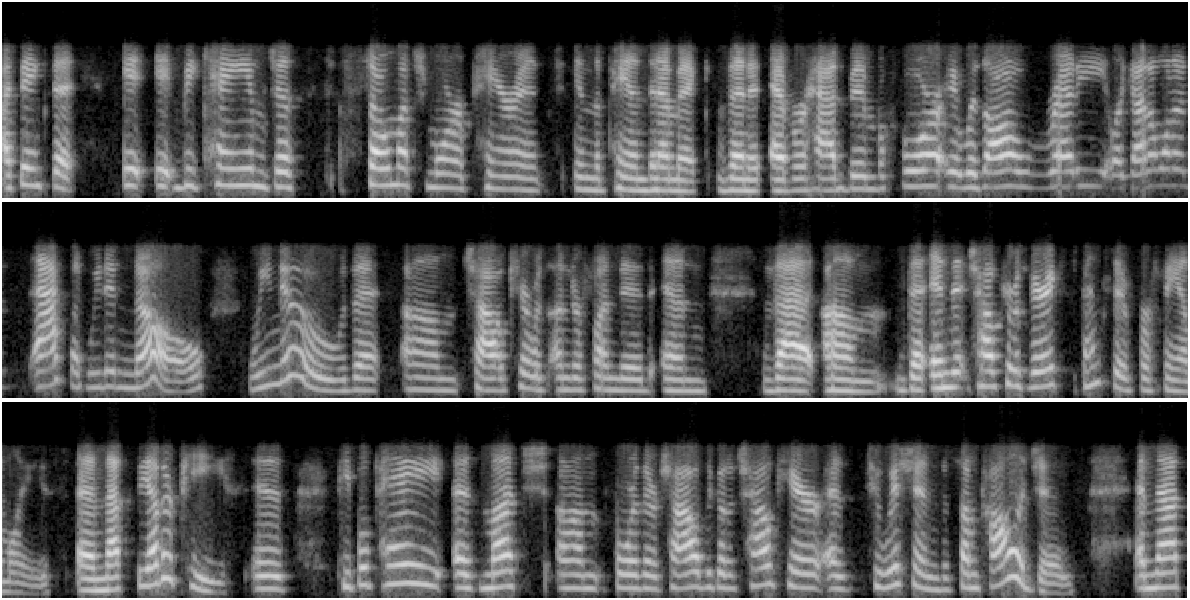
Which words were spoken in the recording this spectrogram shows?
i think that it it became just so much more apparent in the pandemic than it ever had been before. It was already like i don't want to act like we didn't know we knew that um, childcare was underfunded and that um, that and that childcare was very expensive for families. And that's the other piece is people pay as much um, for their child to go to childcare as tuition to some colleges, and that's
